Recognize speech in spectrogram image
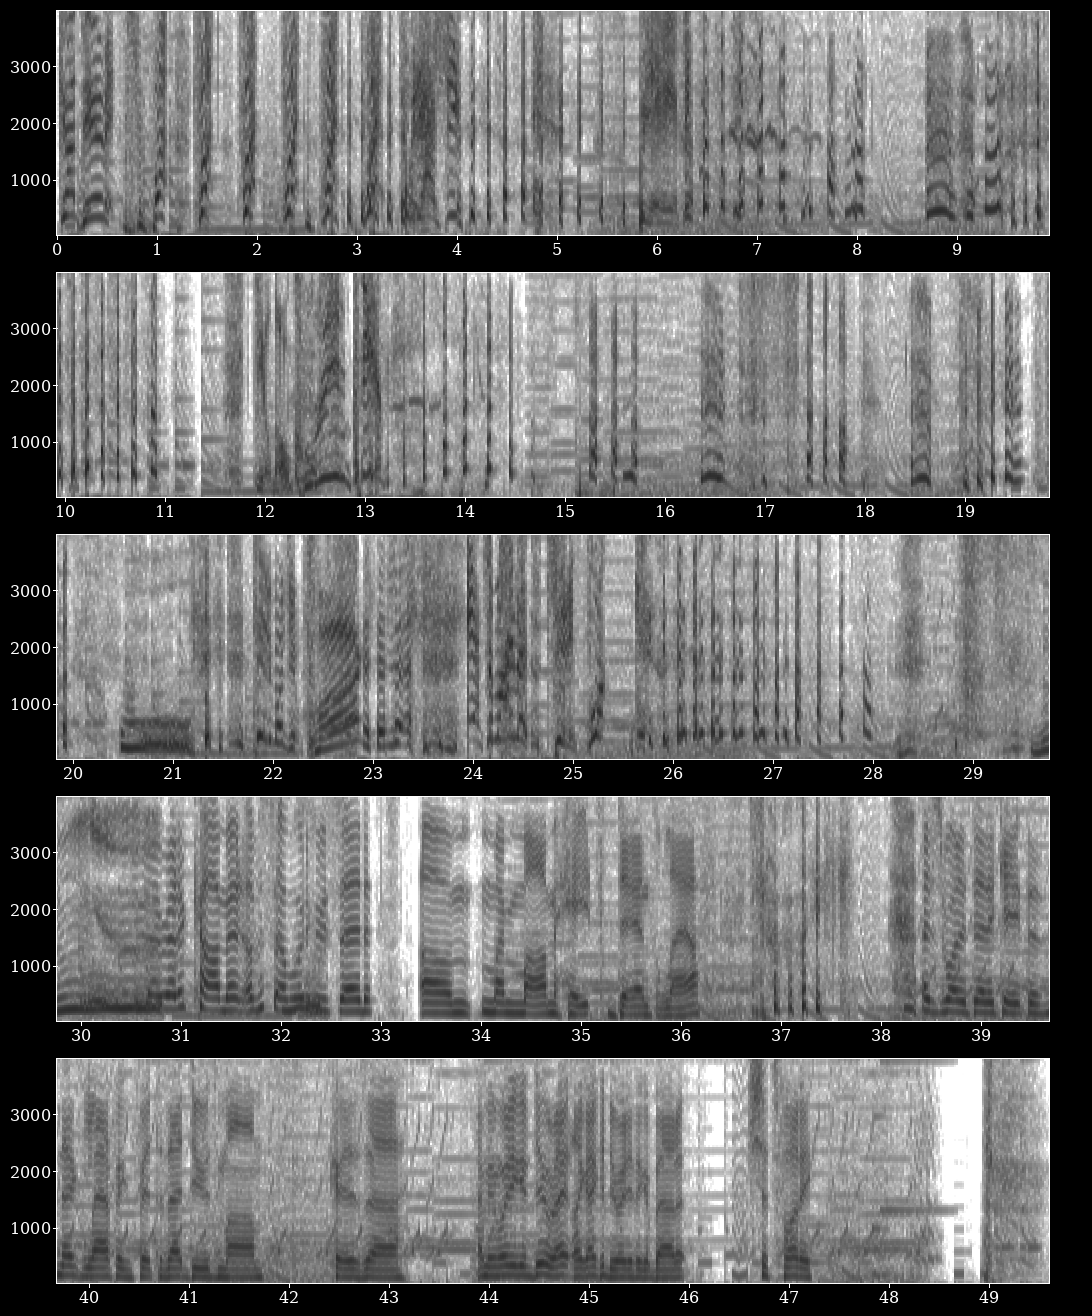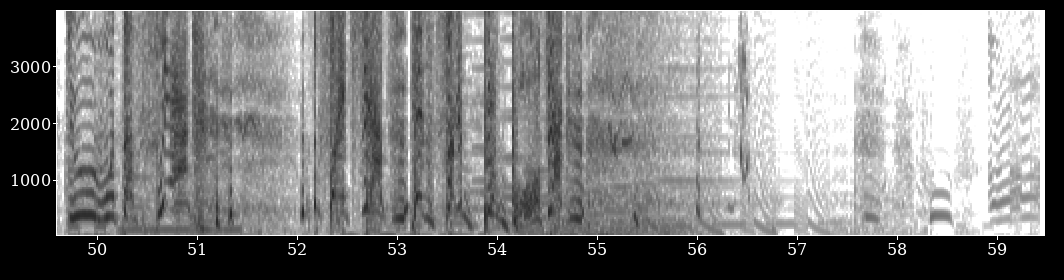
God damn it! Fuck! Fuck! Fuck! Fuck! Fuck! Fuck! Fuck that shit! Dildo cream penis. Ooh. Titty budget. Fuck. Answer my titty fuck. I read a comment of someone who said, um, my mom hates Dan's laugh. So, like, I just want to dedicate this next laughing fit to that dude's mom. Cause, uh, I mean, what are you gonna do, right? Like, I can do anything about it. Shit's funny. Dude, what the fuck? what the fucking shit? That's fucking bullshit!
